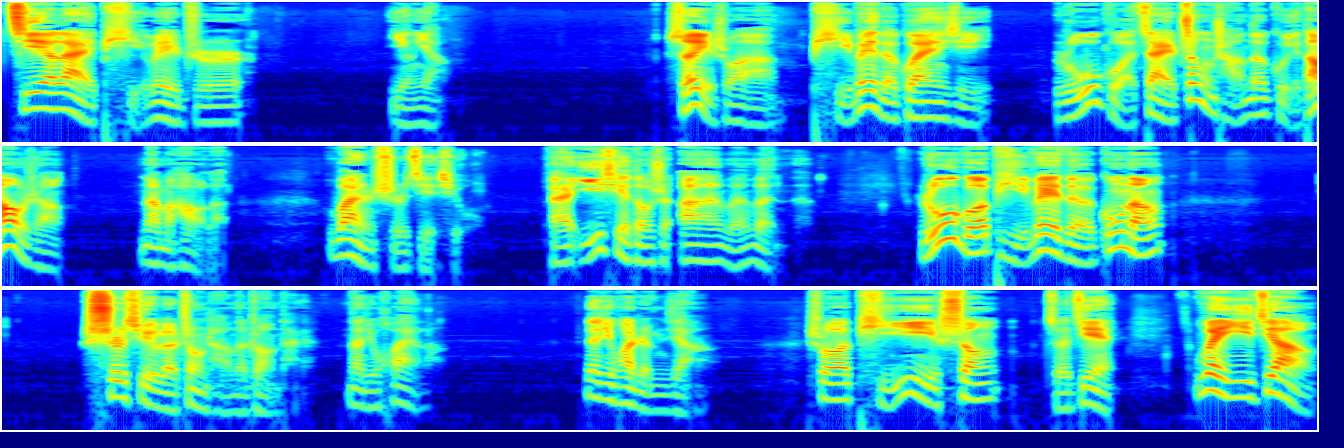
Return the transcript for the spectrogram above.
皆赖脾胃之营养。所以说啊，脾胃的关系如果在正常的轨道上，那么好了，万事皆休，哎，一切都是安安稳稳。如果脾胃的功能失去了正常的状态，那就坏了。那句话怎么讲？说脾一升则健，胃一降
